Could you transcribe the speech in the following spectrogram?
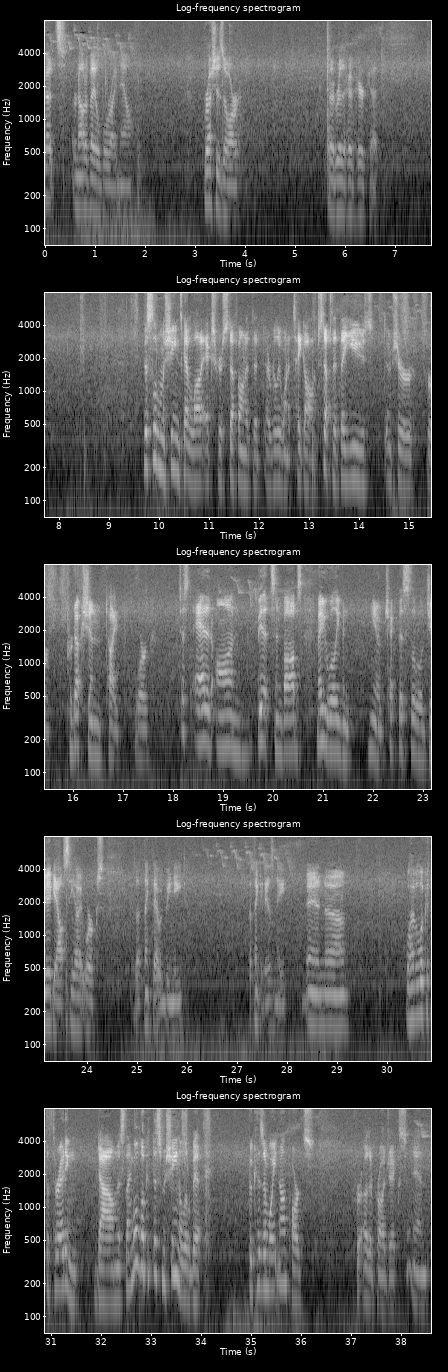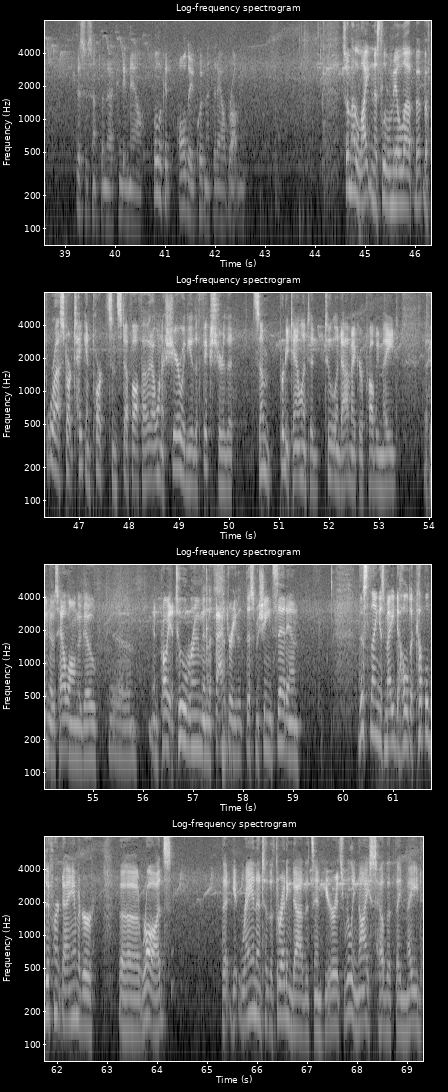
Haircuts are not available right now. Brushes are, but I'd rather have a haircut. This little machine's got a lot of extra stuff on it that I really want to take off. Stuff that they use, I'm sure, for production type work. Just added on bits and bobs. Maybe we'll even, you know, check this little jig out, see how it works. Because I think that would be neat. I think it is neat. And uh, we'll have a look at the threading die on this thing. We'll look at this machine a little bit because I'm waiting on parts for other projects and this is something that I can do now. We'll look at all the equipment that Al brought me. So I'm going to lighten this little mill up, but before I start taking parts and stuff off of it, I want to share with you the fixture that some pretty talented tool and die maker probably made uh, who knows how long ago uh, probably a tool room in the factory that this machine set in. This thing is made to hold a couple different diameter uh, rods that get ran into the threading die that's in here. It's really nice how that they made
